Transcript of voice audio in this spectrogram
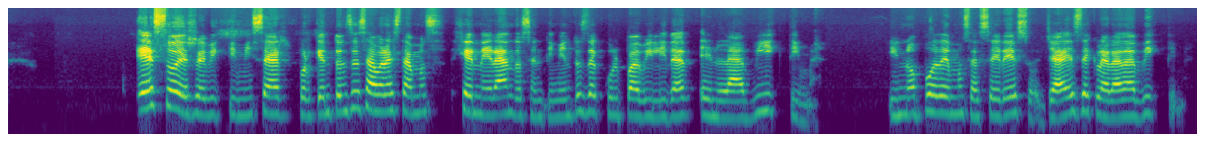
Eso es revictimizar, porque entonces ahora estamos generando sentimientos de culpabilidad en la víctima y no podemos hacer eso, ya es declarada víctima.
